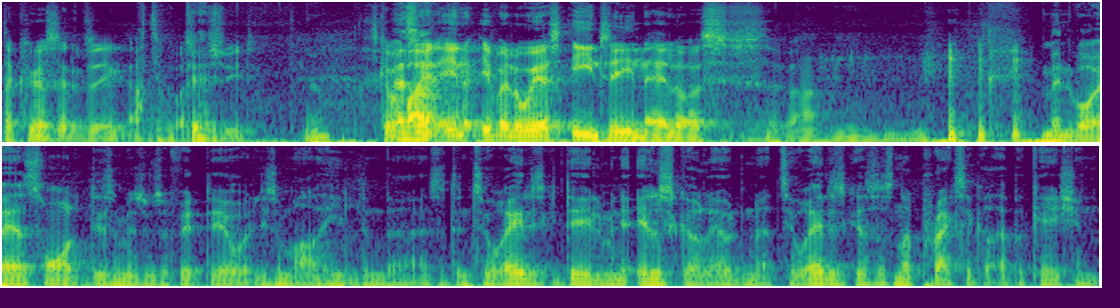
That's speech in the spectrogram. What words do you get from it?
Der kører certificering. Ach, det var. Okay. så sygt. Ja. Skal man Altså- bare evalueres en til en af alle os? Så bare, hmm. Men hvor jeg tror, det som jeg synes er fedt, det er jo lige så meget hele den der, altså den teoretiske del, men jeg elsker at lave den der teoretiske, og så sådan noget practical application.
